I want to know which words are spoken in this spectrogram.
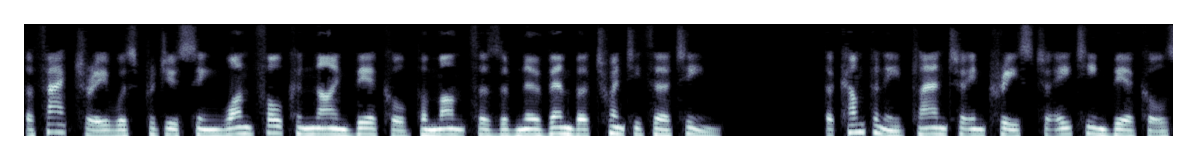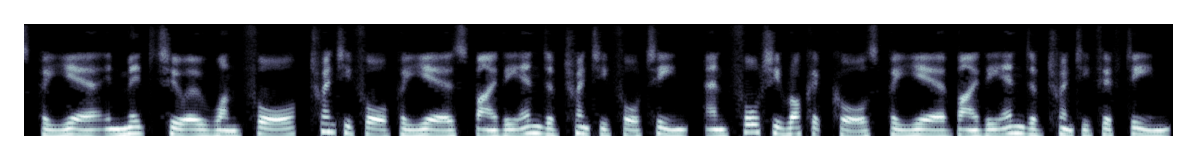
The factory was producing one Falcon 9 vehicle per month as of November 2013. The company planned to increase to 18 vehicles per year in mid-2014, 24 per years by the end of 2014, and 40 rocket cores per year by the end of 2015.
